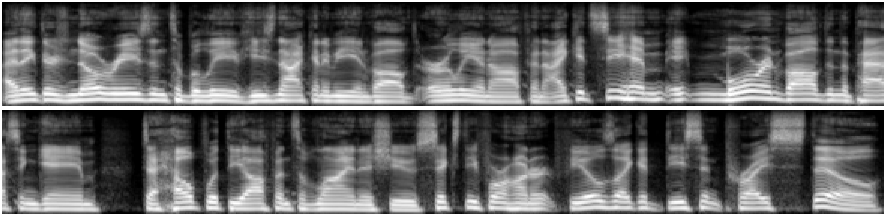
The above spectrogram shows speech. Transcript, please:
I think there's no reason to believe he's not going to be involved early and often. I could see him more involved in the passing game to help with the offensive line issues. 6,400 feels like a decent price still.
